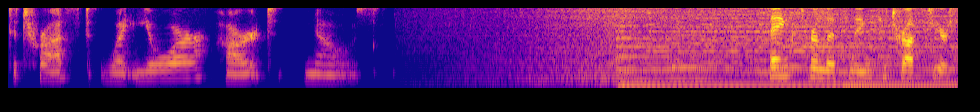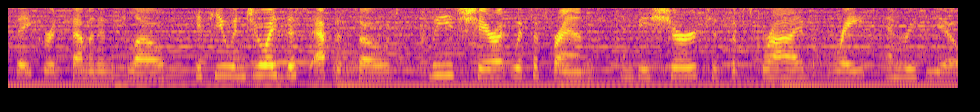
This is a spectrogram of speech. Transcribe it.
to trust what your heart knows Thanks for listening to Trust Your Sacred Feminine Flow. If you enjoyed this episode, please share it with a friend and be sure to subscribe, rate, and review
